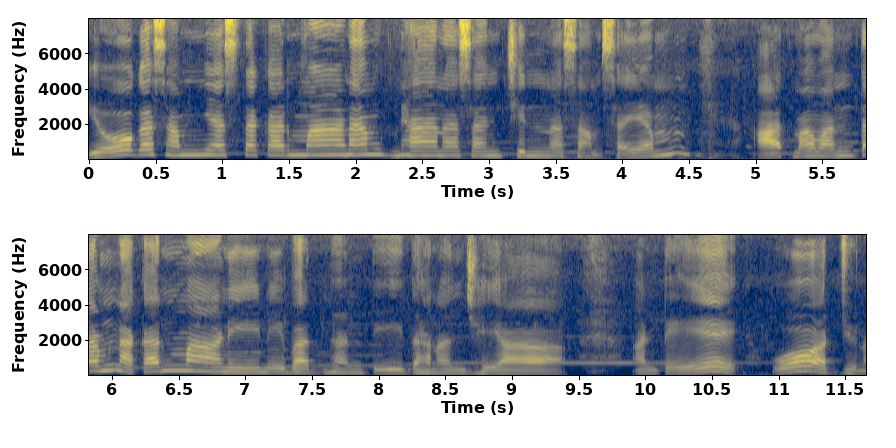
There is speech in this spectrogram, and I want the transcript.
యోగ సంన్యస్త కర్మాణం జ్ఞాన సంచిన్న సంశయం ఆత్మవంతం న కర్మాణి నిబధ్నంతి ధనంజయ. అంటే ఓ అర్జున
